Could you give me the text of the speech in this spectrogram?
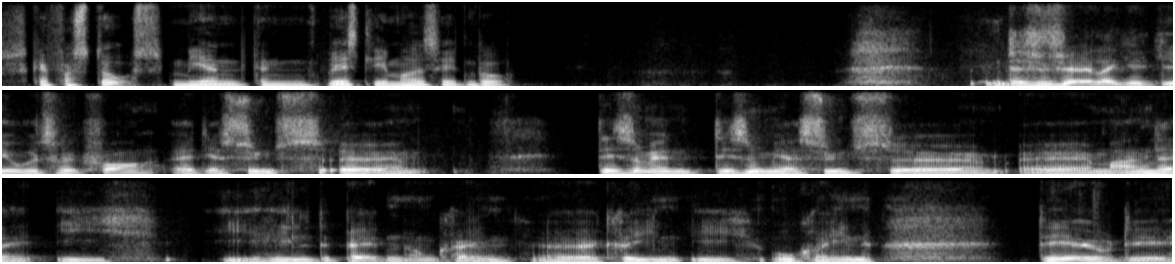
skal forstås mere end den vestlige måde at se den på? Det synes jeg heller ikke, jeg giver udtryk for, at jeg synes, øh, det, som jeg, det som jeg synes øh, øh, mangler i, i hele debatten omkring øh, krigen i Ukraine, det er jo det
